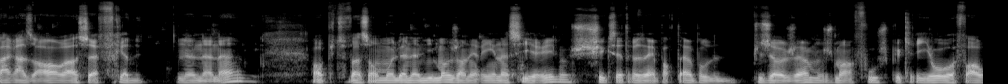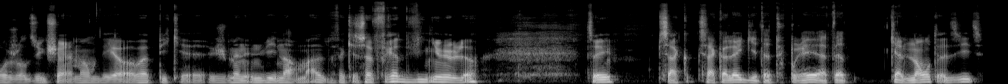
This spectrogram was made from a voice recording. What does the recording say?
Par hasard, ah, ce Fred non. Oh, puis de toute façon, moi, l'anonymat, j'en ai rien à cirer. Là. Je sais que c'est très important pour plusieurs gens. Moi, je m'en fous. Je peux crier au fort aujourd'hui que je suis un membre des AA puis que je mène une vie normale. Fait que ce Fred Vigneux-là, tu sais, sa, sa collègue était tout près a fait quel nom t'as dit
